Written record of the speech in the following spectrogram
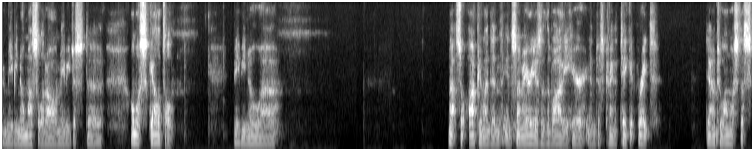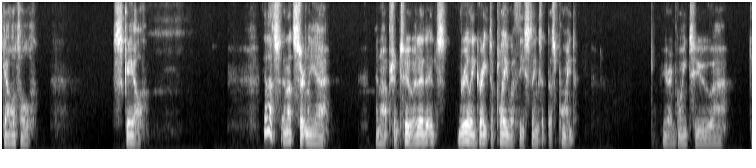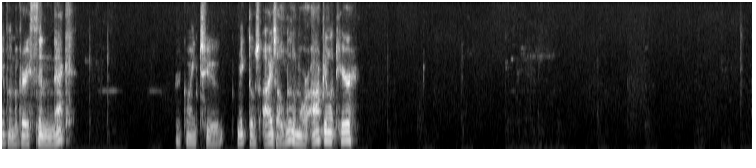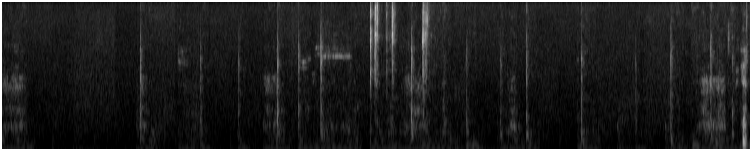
maybe no muscle at all maybe just uh, almost skeletal maybe no uh, not so opulent in, in some areas of the body here and just kind of take it right down to almost a skeletal scale and that's and that's certainly uh, an option too it, it's really great to play with these things at this point here I'm going to uh, give them a very thin neck. We're going to make those eyes a little more opulent here.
